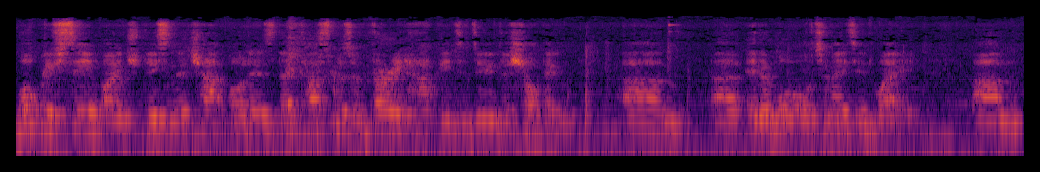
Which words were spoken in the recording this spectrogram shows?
what we've seen by introducing the chatbot is that customers are very happy to do the shopping um, uh, in a more automated way. Um,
